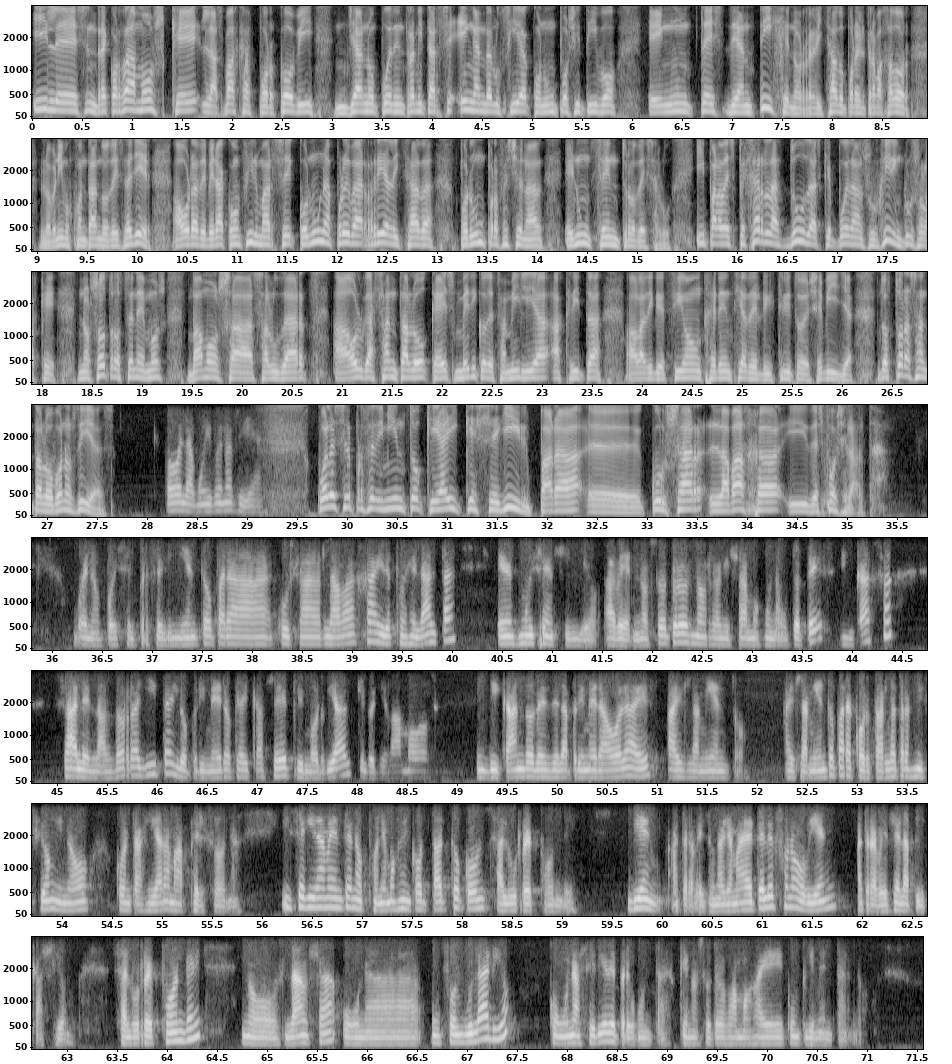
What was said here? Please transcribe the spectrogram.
Y les recordamos que las bajas por COVID ya no pueden tramitarse en Andalucía con un positivo en un test de antígeno realizado por el trabajador. Lo venimos contando desde ayer. Ahora deberá confirmarse con una prueba realizada por un profesional en un centro de salud. Y para despejar las dudas que puedan surgir, incluso las que nosotros tenemos, vamos a saludar a Olga Sántalo, que es médico de familia adscrita a la Dirección Gerencia del Distrito de Sevilla. Doctora Sántalo, buenos días. Hola, muy buenos días. ¿Cuál es el procedimiento que hay que seguir para eh, cursar la baja y después el alta? Bueno, pues el procedimiento para cursar la baja y después el alta es muy sencillo. A ver, nosotros nos realizamos un autotest en casa, salen las dos rayitas y lo primero que hay que hacer, primordial, que lo llevamos indicando desde la primera hora, es aislamiento. Aislamiento para cortar la transmisión y no contagiar a más personas y seguidamente nos ponemos en contacto con Salud Responde, bien a través de una llamada de teléfono o bien a través de la aplicación. Salud Responde nos lanza una, un formulario con una serie de preguntas que nosotros vamos a ir cumplimentando.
